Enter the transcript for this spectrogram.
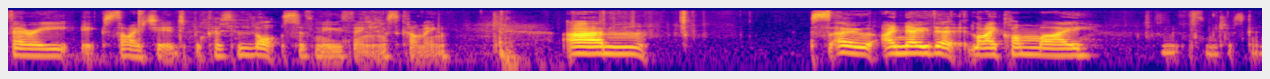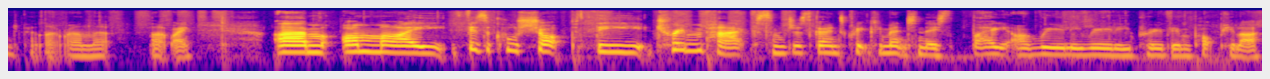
very excited because lots of new things coming. Um, so I know that like on my, oops, I'm just going to put that around that, that way. Um, on my physical shop, the trim packs, I'm just going to quickly mention this, they are really, really proving popular.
